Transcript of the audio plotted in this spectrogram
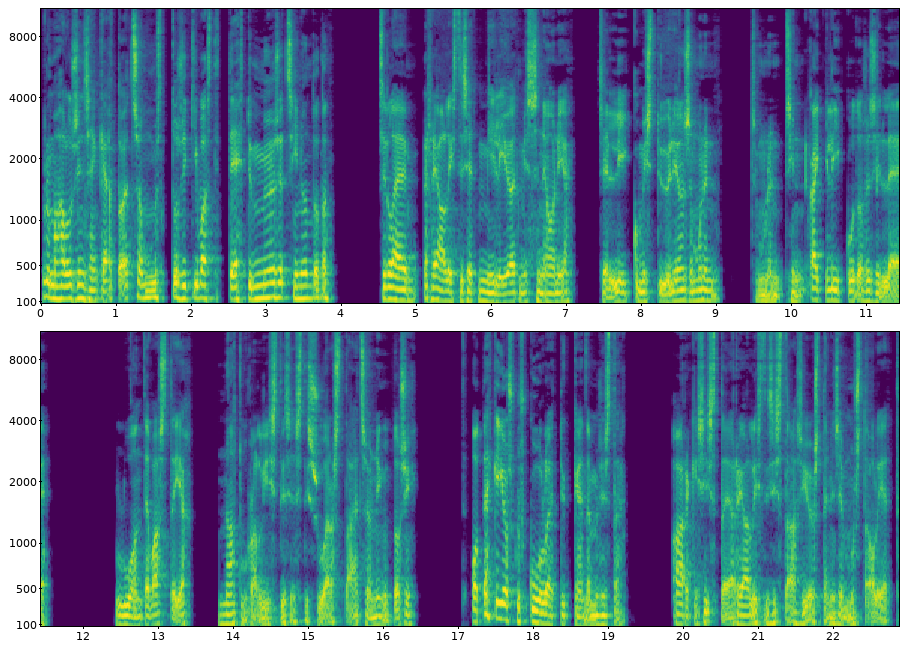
Kyllä mä halusin sen kertoa, että se on mun tosi kivasti tehty myös, että siinä on tota, realistiset miljööt, missä ne on, ja se liikkumistyyli on semmoinen, semmoinen siinä kaikki liikkuu tosi silleen luontevasti ja naturalistisesti suorastaan, että se on niinku tosi, oot ehkä joskus kuullut, että tykkään tämmöisistä arkisista ja realistisista asioista, niin semmoista oli, että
